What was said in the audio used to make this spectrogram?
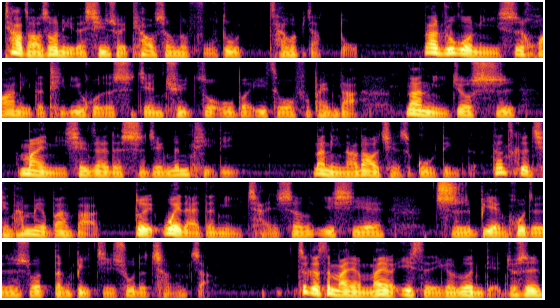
跳槽的时候，你的薪水跳升的幅度才会比较多。那如果你是花你的体力或者时间去做 Uber Eats 或 Foodpanda，那你就是卖你现在的时间跟体力，那你拿到的钱是固定的，但这个钱它没有办法对未来的你产生一些质变，或者是说等比级数的成长。这个是蛮有蛮有意思的一个论点，就是。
